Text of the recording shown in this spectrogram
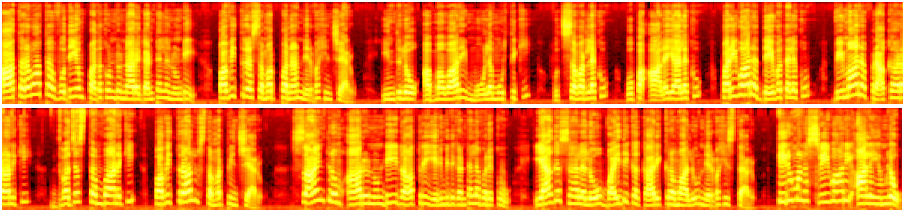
ఆ తర్వాత ఉదయం పదకొండున్నర గంటల నుండి పవిత్ర సమర్పణ నిర్వహించారు. ఇందులో అమ్మవారి మూలమూర్తికి, ఉత్సవర్లకు, ఉప ఆలయాలకు, పరివార దేవతలకు, విమాన ప్రాకారానికి, ధ్వజస్తంభానికి పవిత్రాలు సమర్పించారు. సాయంత్రం ఆరు నుండి రాత్రి ఎనిమిది గంటల వరకు యాగశాలలో వైదిక కార్యక్రమాలు నిర్వహిస్తారు. తిరుమల శ్రీవారి ఆలయంలో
